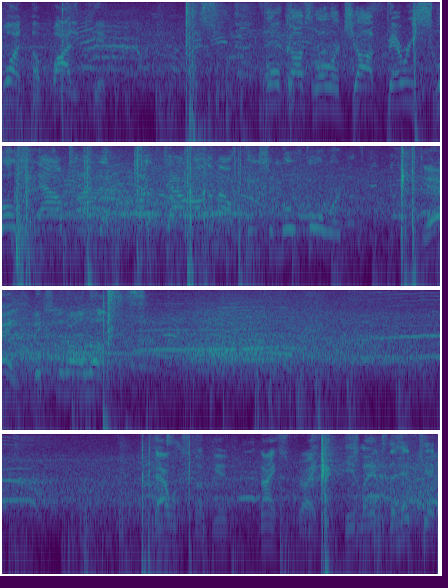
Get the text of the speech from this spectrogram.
What a body kick. Volkov's lower jaw very swollen now. Time to bite down on the mouthpiece and move forward. Yeah, he's mixed it all up. Nice strike. He lands the head kick.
